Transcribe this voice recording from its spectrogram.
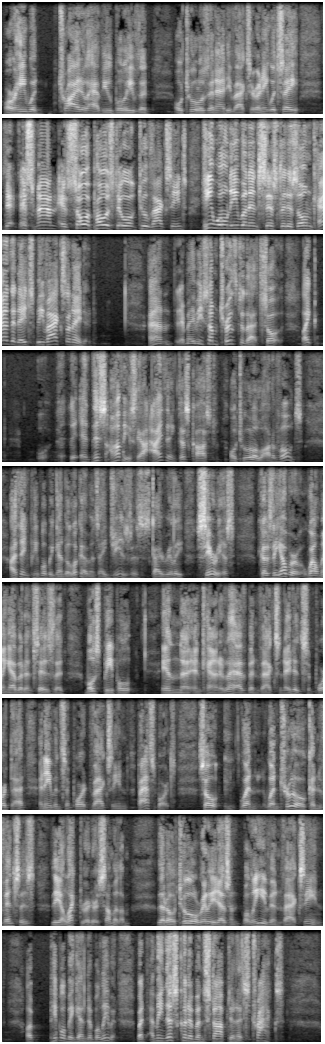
or he would try to have you believe that O'Toole is an anti-vaxxer, and he would say, "This man is so opposed to to vaccines, he won't even insist that his own candidates be vaccinated." And there may be some truth to that. So, like this, obviously, I think this cost O'Toole a lot of votes. I think people begin to look at him and say, "Jesus, is this guy really serious?" Because the overwhelming evidence is that most people in uh, in Canada have been vaccinated, support that, and even support vaccine passports. So when when Trudeau convinces the electorate or some of them that O'Toole really doesn't believe in vaccine, uh, people begin to believe it. But I mean, this could have been stopped in its tracks.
